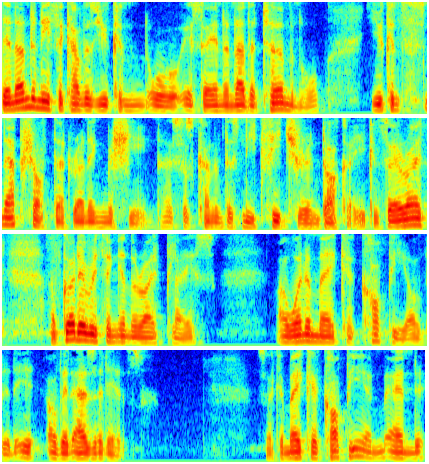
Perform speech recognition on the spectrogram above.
Then underneath the covers, you can, or say in another terminal, you can snapshot that running machine. This is kind of this neat feature in Docker. You can say, right, I've got everything in the right place. I want to make a copy of it of it as it is. So I can make a copy, and and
